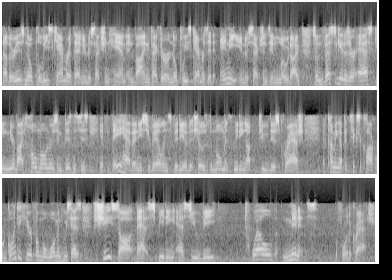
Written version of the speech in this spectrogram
Now, there is no police camera at that intersection, Ham and Vine. In fact, there are no police cameras at any intersections in Lodi. So investigators are asking nearby homeowners and businesses if they have any surveillance video that shows the moments leading up to this crash. Now, coming up at 6 o'clock, we're going to hear from a woman who says she saw that speeding SUV 12 minutes before the crash.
